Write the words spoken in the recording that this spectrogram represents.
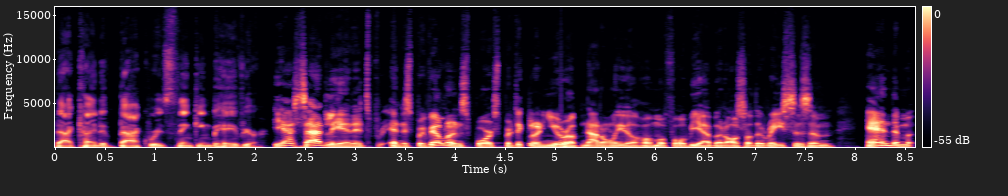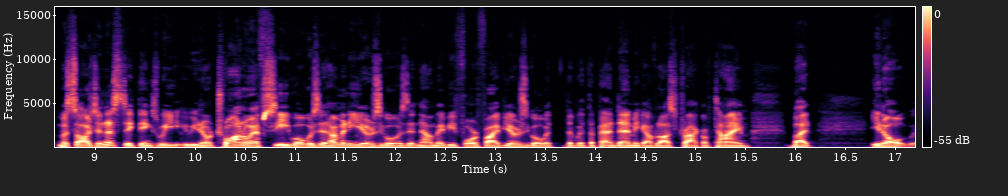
that kind of backwards thinking behavior. Yeah, sadly, and it's and it's prevalent in sports, particularly in Europe. Not only the homophobia, but also the racism and the misogynistic things. We, you know, Toronto FC. What was it? How many years ago was it now? Maybe four or five years ago with the, with the pandemic. I've lost track of time, but you know,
